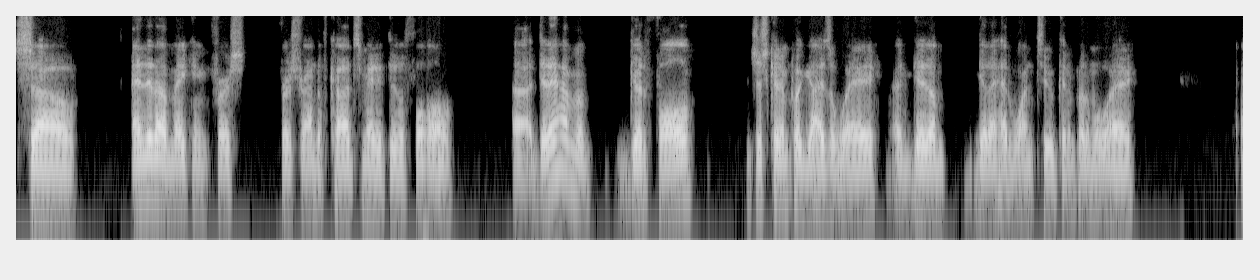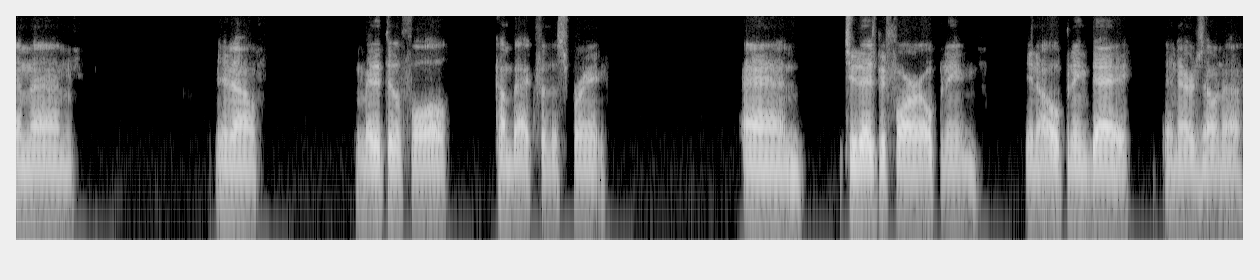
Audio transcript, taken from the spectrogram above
So ended up making first first round of cuts, made it through the fall. Uh, didn't have a good fall. Just couldn't put guys away. I'd get them get ahead one two, couldn't put them away. And then, you know, made it through the fall, come back for the spring. And two days before opening, you know, opening day in Arizona,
